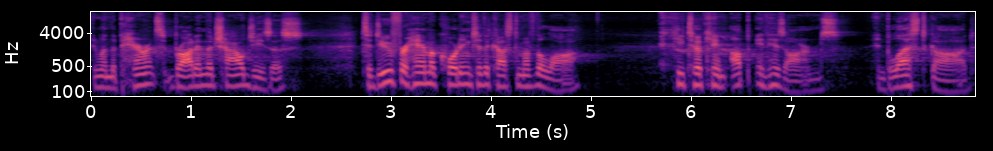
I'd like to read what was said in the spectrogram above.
And when the parents brought in the child Jesus to do for him according to the custom of the law, he took him up in his arms and blessed God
